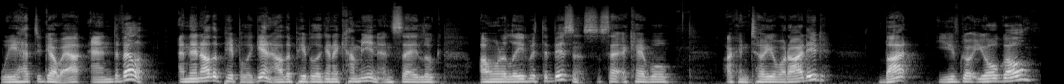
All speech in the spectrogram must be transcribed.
we had to go out and develop. And then other people, again, other people are going to come in and say, look, I want to lead with the business. Say, okay, well, I can tell you what I did, but you've got your goal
